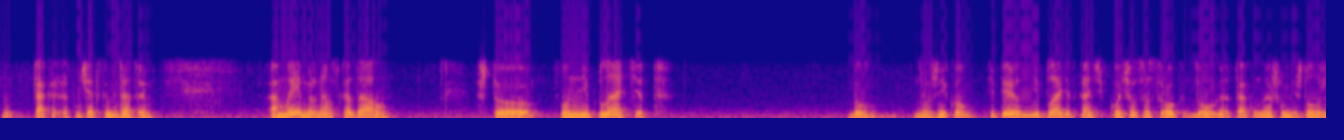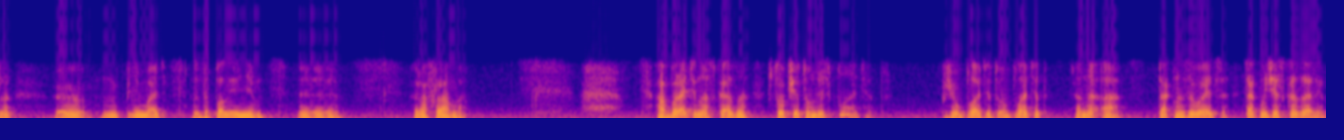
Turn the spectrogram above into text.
ну, так отмечают комментаторы. А Меймер нам сказал, что он не платит, был должником. Теперь он не платит, кончился срок долго. Так в нашем Мишну нужно э, понимать с дополнением э, Рафрама. А в Барате у нас сказано, что вообще-то он здесь платит. Почему платит? Он платит она а. Так называется. Так мы сейчас сказали.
